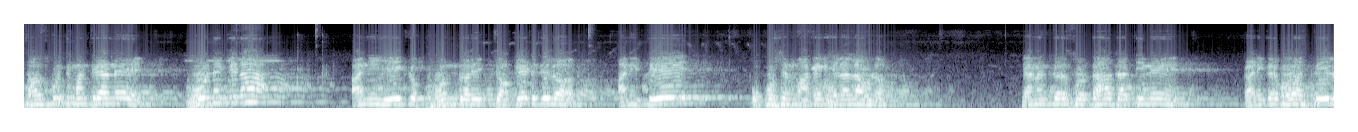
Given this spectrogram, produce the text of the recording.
सांस्कृतिक मंत्र्याने हो फोन केला आणि एक फोनद्वारे एक चॉकलेट दिलं आणि ते उपोषण मागे घ्यायला लावलं. त्यानंतर स्वतः जातीने गाडीकर भाऊ असतील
